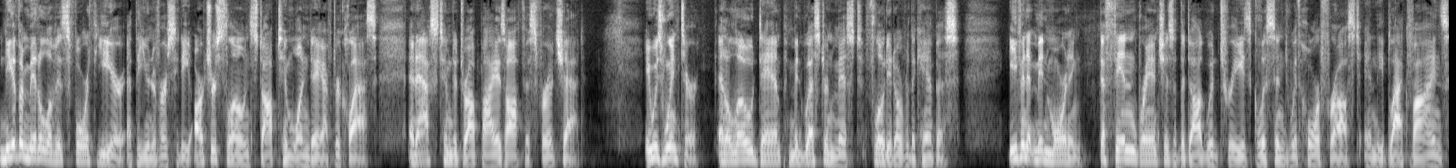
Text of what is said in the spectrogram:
Near the middle of his fourth year at the university, Archer Sloan stopped him one day after class and asked him to drop by his office for a chat. It was winter, and a low, damp Midwestern mist floated over the campus. Even at mid morning, the thin branches of the dogwood trees glistened with hoarfrost, and the black vines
